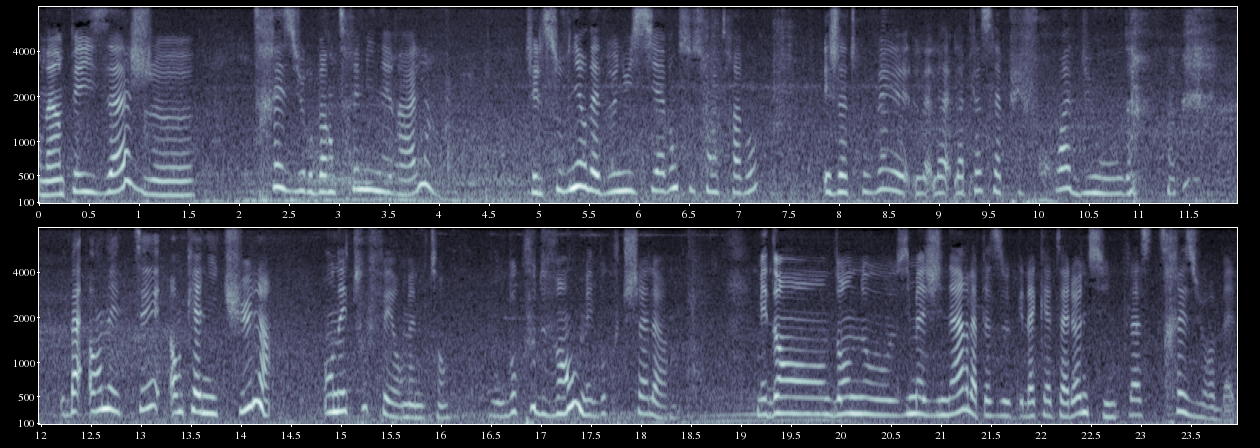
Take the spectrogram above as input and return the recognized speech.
On a un paysage euh, très urbain, très minéral. J'ai le souvenir d'être venue ici avant que ce soit en travaux et j'ai trouvé la, la, place la plus froide du monde. bah, en été, en canicule, on étouffait en même temps. Donc, beaucoup de vent, mais beaucoup de chaleur. Mais dans, dans nos imaginaires, la place de la Catalogne, c'est une place très urbaine.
